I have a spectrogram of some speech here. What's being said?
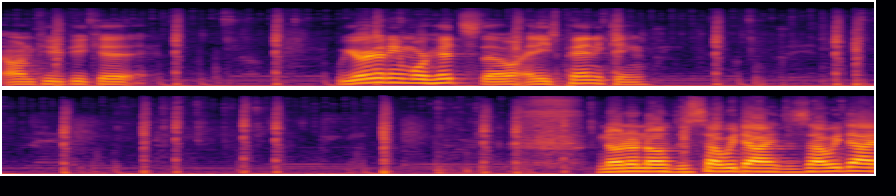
on PvP kit. We are getting more hits though, and he's panicking. No, no, no. This is how we die. This is how we die.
